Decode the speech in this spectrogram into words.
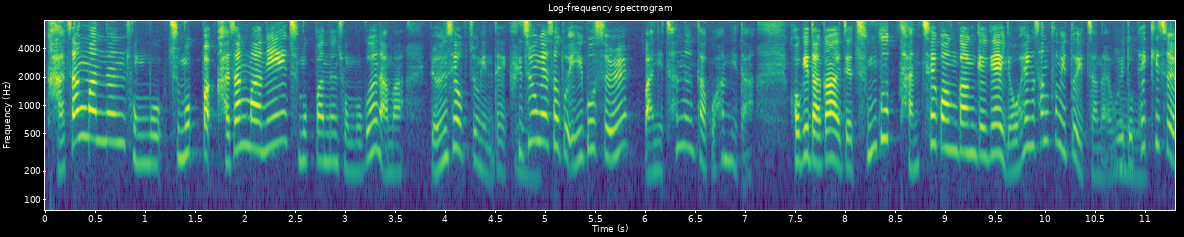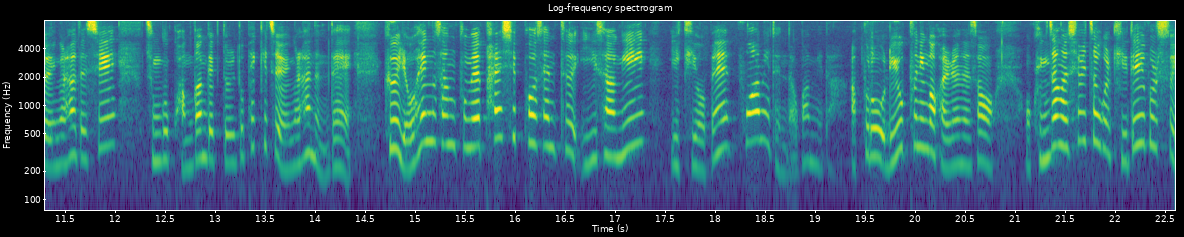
가장 많은 종목 주목 가장 많이 주목받는 종목은 아마 면세 업종인데 그 중에서도 이곳을 많이 찾는다고 합니다. 거기다가 이제 중국 단체 관광객의 여행 상품이 또 있잖아요. 우리 도 음. 패키지 여행을 하듯이 중국 관광객들도 패키지 여행을 하는데 그 여행 상품의 80% 이상이 이 기업에 포함이 된다고 합니다. 앞으로 리오프닝과 관련해서 어, 굉장한 실적을 기대해 볼 수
